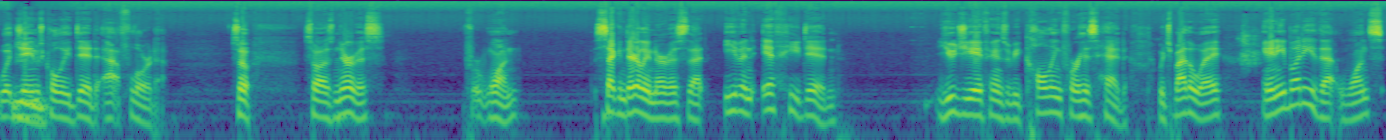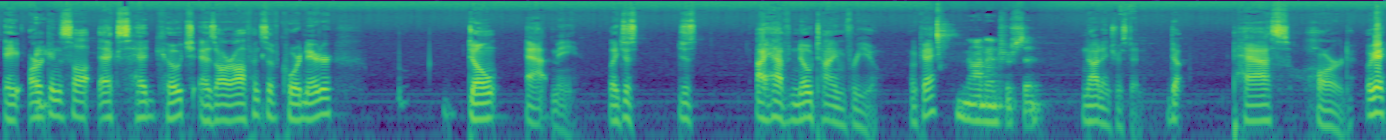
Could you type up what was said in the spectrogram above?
what James hmm. Coley did at Florida. So, so I was nervous for one. Secondarily, nervous that even if he did, UGA fans would be calling for his head. Which, by the way, anybody that wants a Arkansas ex head coach as our offensive coordinator, don't at me. Like just just I have no time for you. Okay? Not interested. Not interested. Pass hard. Okay?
